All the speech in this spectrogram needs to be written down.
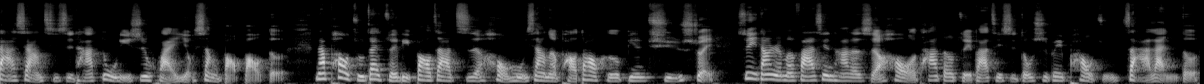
大象其实它肚里是怀有象宝宝的。那炮竹在嘴里爆炸之后，母象呢跑到河边取水，所以当人们发现它的时候，它的嘴巴其实都是被炮竹炸烂的。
